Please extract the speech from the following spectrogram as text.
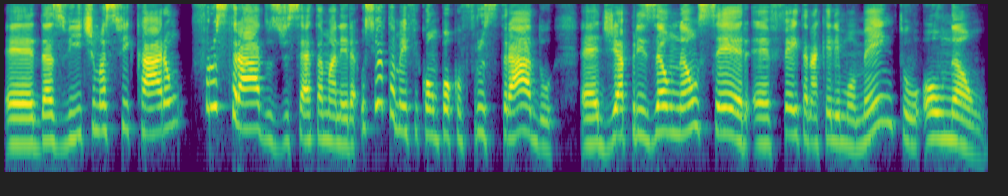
é, das vítimas ficaram frustrados, de certa maneira. O senhor também ficou um pouco frustrado é, de a prisão não ser é, feita naquele momento ou não?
